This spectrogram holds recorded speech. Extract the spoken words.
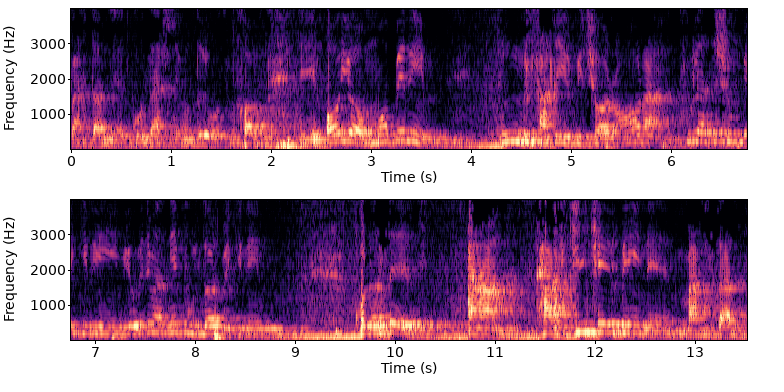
وقتم زیاد گذشت مقدار عذر می‌خوام. آیا ما بریم این فقیر بیچاره ها رو پول ازشون بگیریم یا بریم از یه پولدار بگیریم. خلاصه ام تفکیک بین مفسد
